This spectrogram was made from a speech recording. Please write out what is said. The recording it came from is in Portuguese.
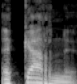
a carne.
